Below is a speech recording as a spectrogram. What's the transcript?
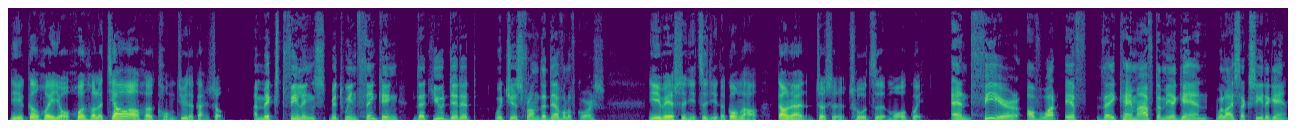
你更会有混合了骄傲和恐惧的感受。 A mixed feelings between thinking that you did it, which is from the devil, of course, 你以为是你自己的功劳，当然这是出自魔鬼。 and fear of what if they came after me again? Will I succeed again?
